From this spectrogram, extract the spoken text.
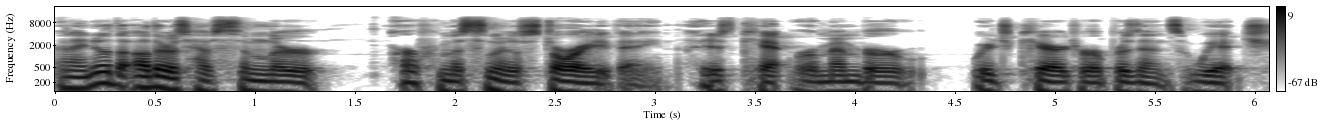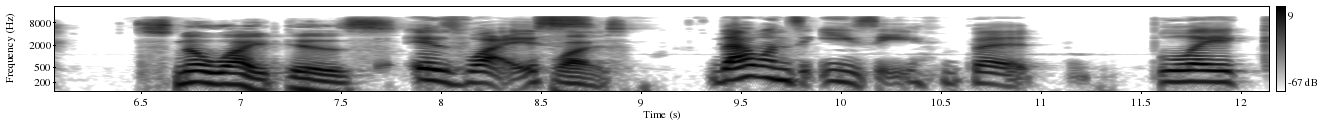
and I know the others have similar are from a similar story vein. I just can't remember which character represents which. Snow White is Is Weiss. Weiss. That one's easy, but Blake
